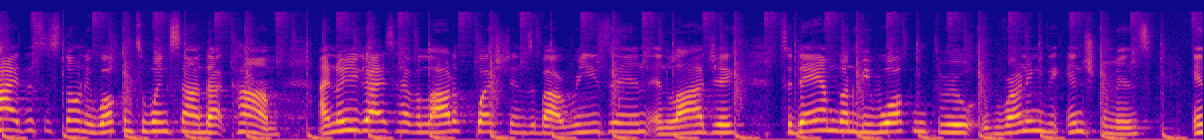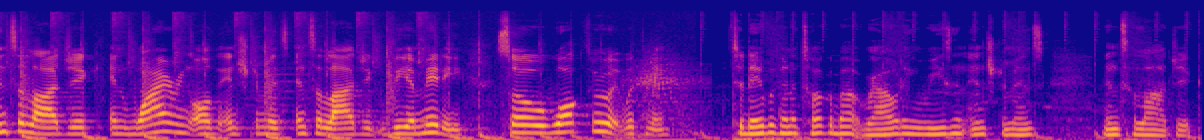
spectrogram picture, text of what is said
Hi, this is Stoni. Welcome to winksound.com. I know you guys have a lot of questions about reason and logic. Today I'm going to be walking through running the instruments into logic and wiring all the instruments into logic via MIDI. So walk through it with me. Today we're going to talk about routing reason instruments into logic.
